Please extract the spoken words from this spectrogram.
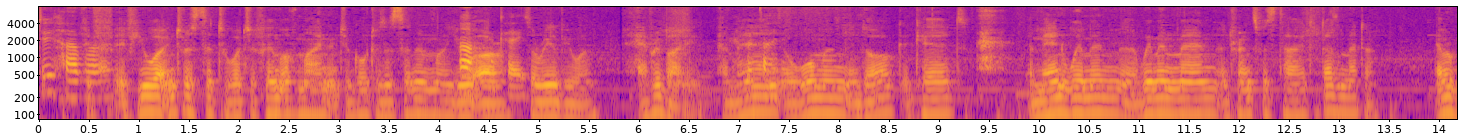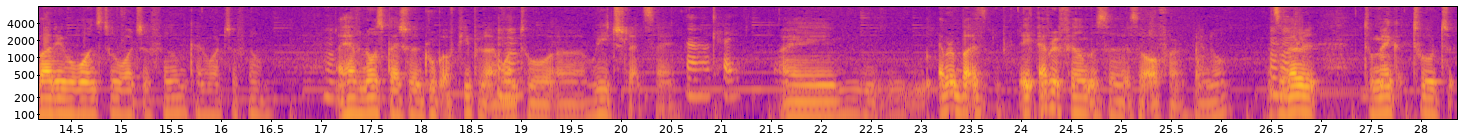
Do you have If, a if you are interested to watch a film of mine and you go to the cinema, you Ah, are okay. the real viewer. Everybody. A man, Everybody. a woman, a dog, a cat, a man, women, a women, man, a transvestite. It doesn't matter. Everybody who wants to watch a film can watch a film. Hmm. I have no special group of people I want Mhm. to uh, reach, let's say. Ah, okay. I everybody every film is a is an offer, you know. It's Mhm. a very to make to, to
